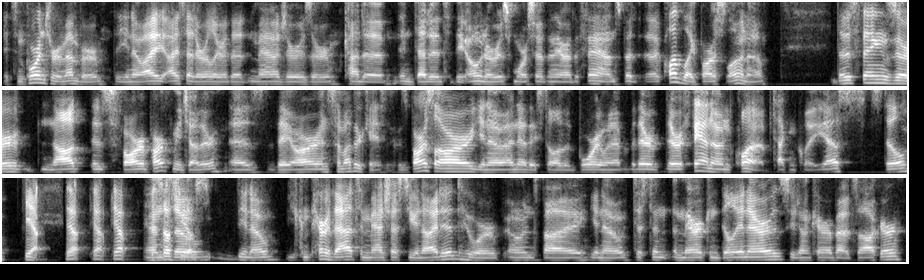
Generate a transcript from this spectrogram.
it's important to remember that you know I, I said earlier that managers are kind of indebted to the owners more so than they are the fans, but a club like Barcelona, those things are not as far apart from each other as they are in some other cases. Because Barca are, you know, I know they still have a board and whatever, but they're they're a fan-owned club technically. Yes, still. Yeah, yep, yep, yep. And so you know, you compare that to Manchester United, who are owned by you know distant American billionaires who don't care about soccer.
